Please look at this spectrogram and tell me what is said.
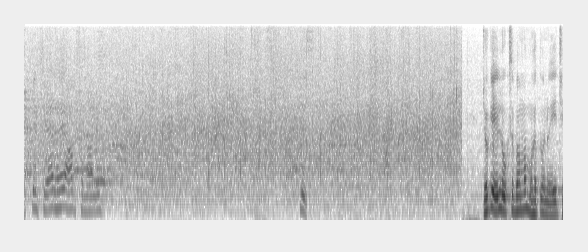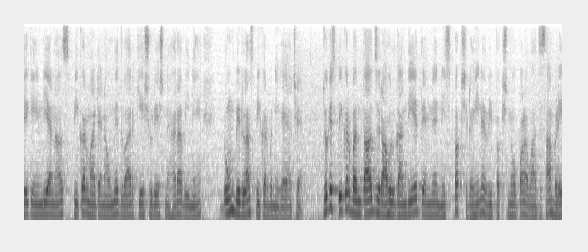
आपके चेयर है आप संभालें प्लीज જોકે લોકસભામાં મહત્વનું એ છે કે ઇન્ડિયાના સ્પીકર માટેના ઉમેદવાર કે સુરેશને હરાવીને ઓમ બિરલા સ્પીકર બની ગયા છે જોકે સ્પીકર બનતા જ રાહુલ ગાંધીએ તેમને નિષ્પક્ષ રહીને વિપક્ષનો પણ અવાજ સાંભળે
